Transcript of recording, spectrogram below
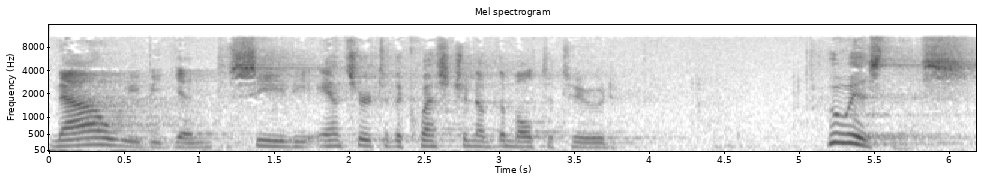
now we begin to see the answer to the question of the multitude Who is this?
